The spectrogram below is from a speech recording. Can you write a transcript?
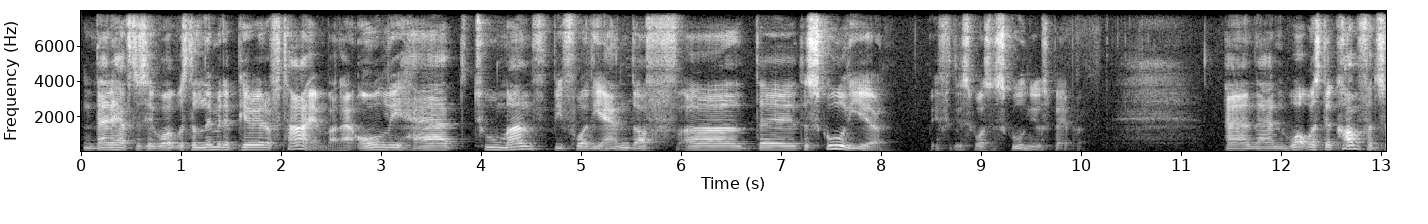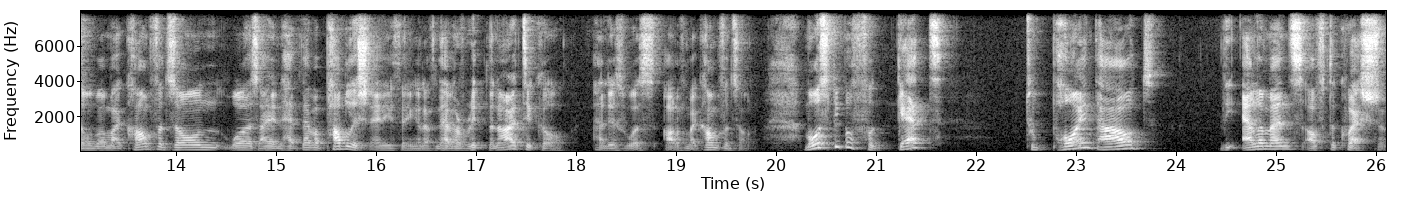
Then I have to say what was the limited period of time, but I only had two months before the end of uh, the, the school year, if this was a school newspaper. And then what was the comfort zone? Well, my comfort zone was I had never published anything and I've never written an article, and this was out of my comfort zone. Most people forget to point out the elements of the question.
